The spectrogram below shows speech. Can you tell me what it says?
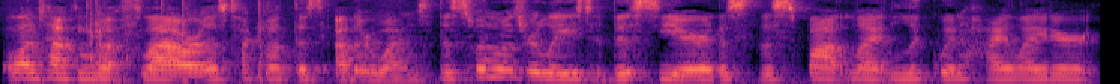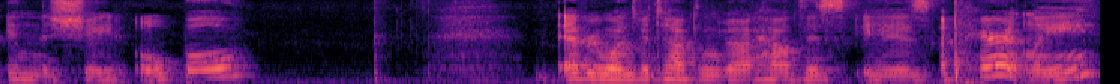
While I'm talking about Flower, let's talk about this other one. So this one was released this year. This is the Spotlight Liquid Highlighter in the shade Opal. Everyone's been talking about how this is apparently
